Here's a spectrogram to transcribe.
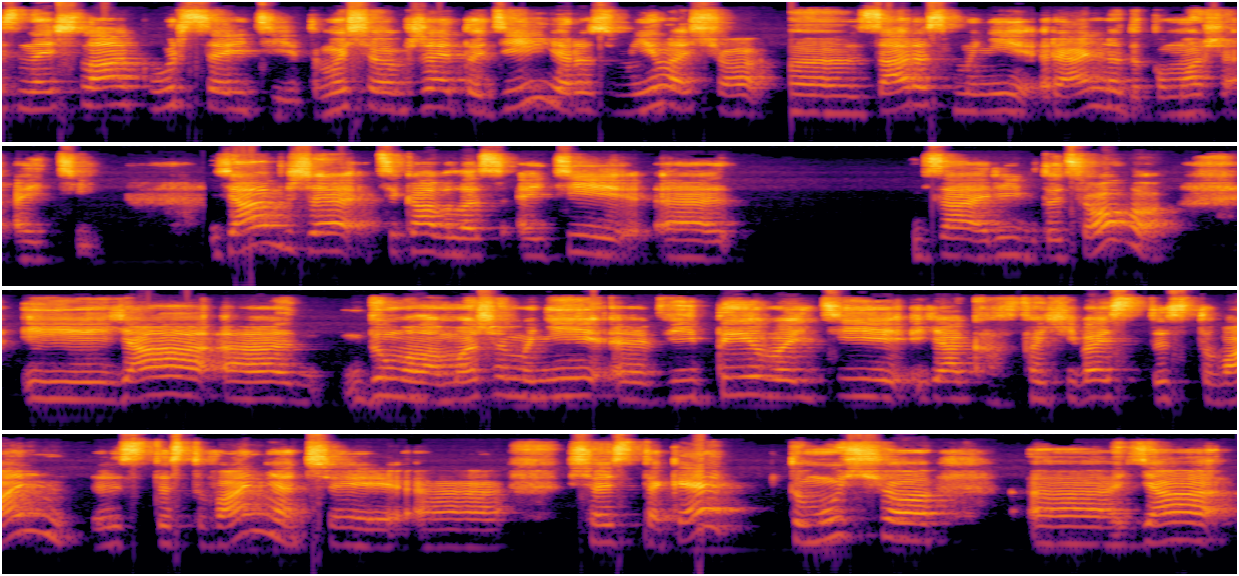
знайшла курс IT, тому що вже тоді я розуміла, що е, зараз мені реально допоможе IT. Я вже цікавилась IT е, за рік до цього, і я е, думала, може мені е, війти в IT як фахівець тестувань, з тестування чи е, щось таке, тому що е, я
